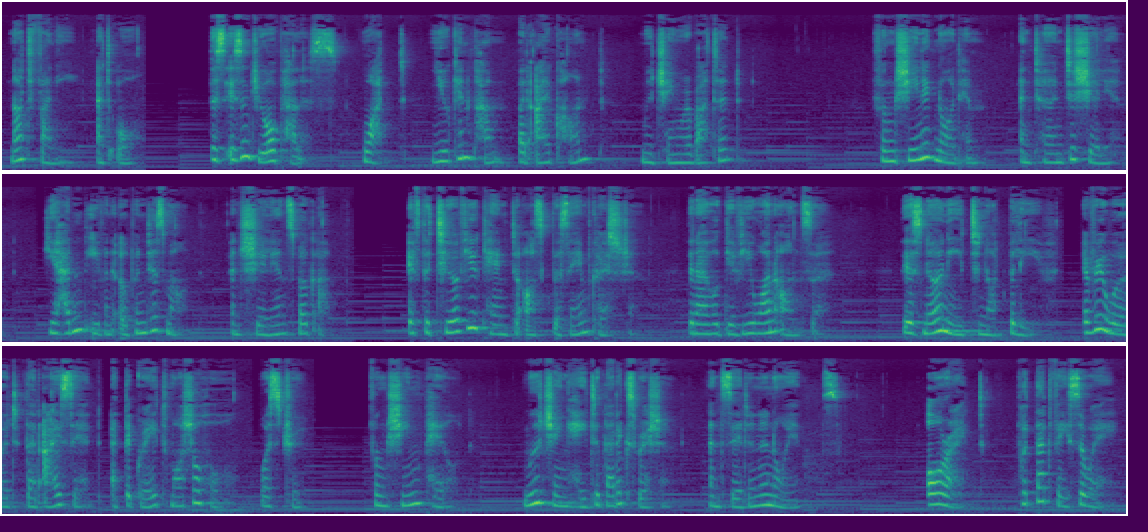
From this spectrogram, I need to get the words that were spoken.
Not funny at all. This isn't your palace. What? You can come, but I can't, Mu Qing rebutted. Feng Xin ignored him and turned to Xie Lian. He hadn't even opened his mouth, and Xie Lian spoke up. If the two of you came to ask the same question, then I will give you one answer. There's no need to not believe. Every word that I said at the great martial hall was true. Feng Xin paled. Mu Qing hated that expression and said in annoyance, All right, put that face away.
